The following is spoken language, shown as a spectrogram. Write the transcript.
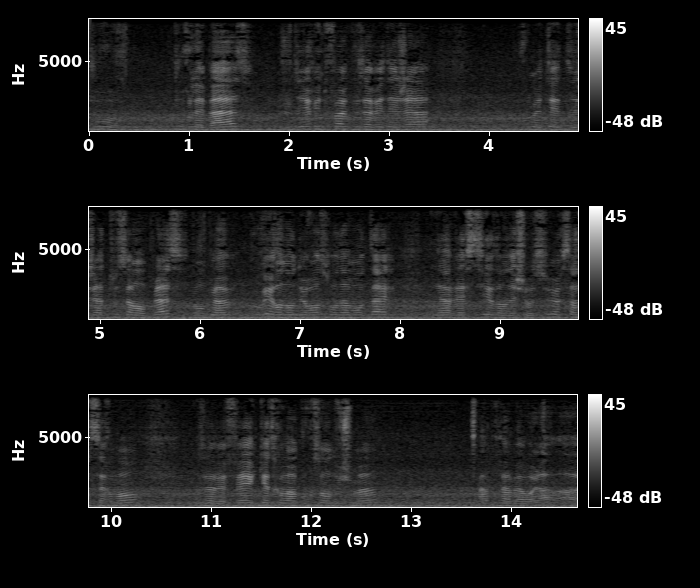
pour, pour les bases. Je veux dire, une fois que vous avez déjà, vous mettez déjà tout ça en place, donc courir en endurance fondamentale et investir dans des chaussures, sincèrement, vous avez fait 80% du chemin. Après, ben voilà, ah,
